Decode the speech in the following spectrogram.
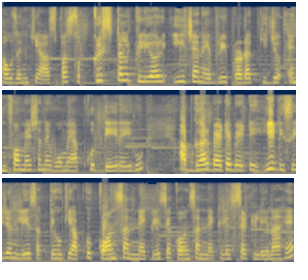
थाउज़ेंड के आसपास। तो crystal clear each and every product की जो इन्फॉर्मेशन है, वो मैं आपको दे रही हूँ। आप घर बैठे बैठे ही डिसीज़न ले सकते हो कि आपको कौन सा नेकलेस या कौन सा नेकलेस सेट लेना है।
